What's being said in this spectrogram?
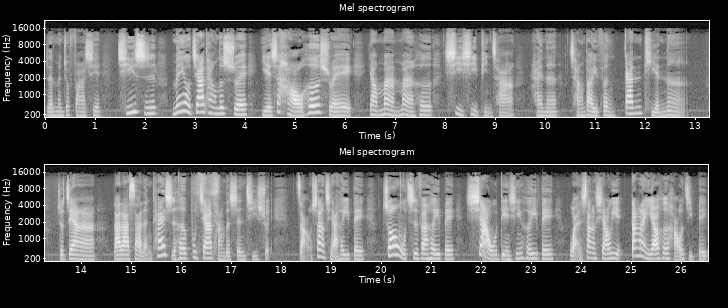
人们就发现，其实没有加糖的水也是好喝水，要慢慢喝，细细品尝，还能尝到一份甘甜呢。就这样啊，拉拉萨人开始喝不加糖的神奇水，早上起来喝一杯，中午吃饭喝一杯，下午点心喝一杯，晚上宵夜当然也要喝好几杯。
